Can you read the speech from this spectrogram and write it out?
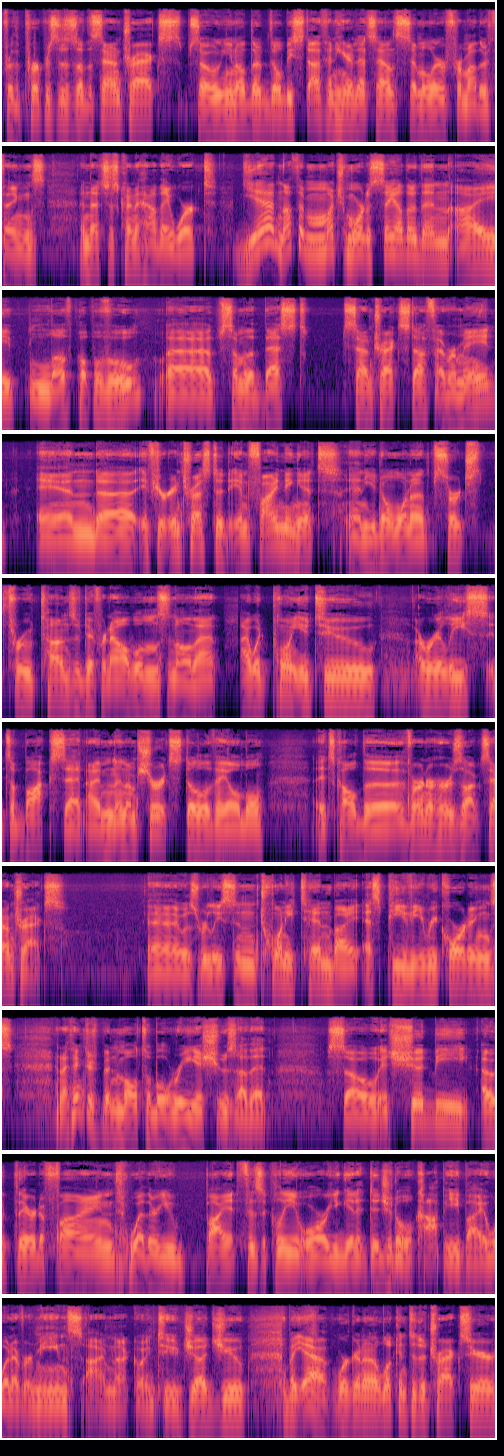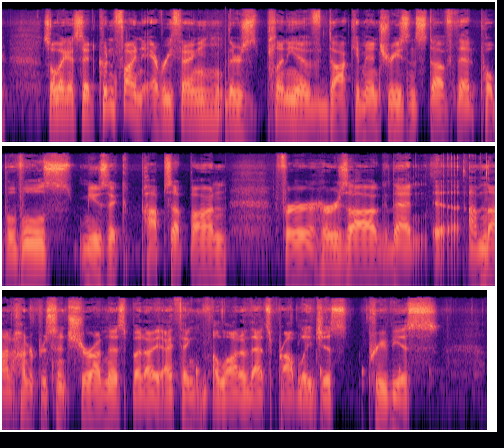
for the purposes of the soundtracks. So, you know, there, will be stuff in here that sounds similar from other things, and that's just kind of how they worked. Yeah, nothing much more to say other than I love Popol Vuh. Uh, some of the best soundtrack stuff ever made. And uh, if you're interested in finding it and you don't want to search through tons of different albums and all that, I would point you to a release. It's a box set, I'm, and I'm sure it's still available. It's called the Werner Herzog Soundtracks. And it was released in 2010 by SPV Recordings, and I think there's been multiple reissues of it. So it should be out there to find whether you buy it physically or you get a digital copy by whatever means. I'm not going to judge you. But yeah, we're going to look into the tracks here. So, like I said, couldn't find everything. There's plenty of documentaries and stuff that Popol Vuh's music pops up on for Herzog that uh, I'm not 100% sure on this, but I, I, think a lot of that's probably just previous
